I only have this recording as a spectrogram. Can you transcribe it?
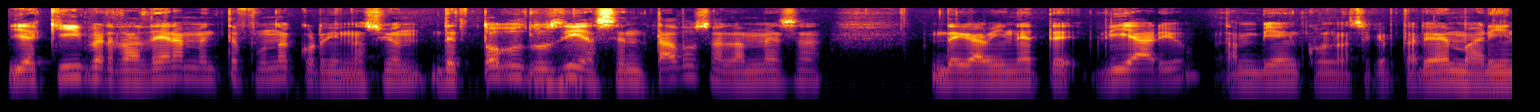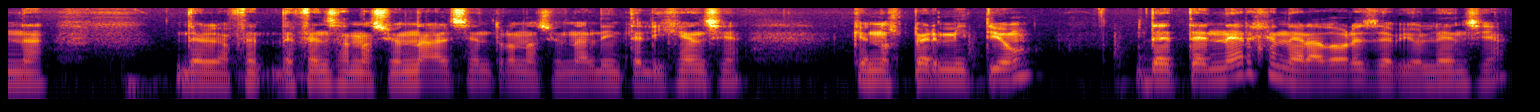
Y aquí verdaderamente fue una coordinación de todos los días, sentados a la mesa de gabinete diario, también con la Secretaría de Marina, de la Defensa Nacional, Centro Nacional de Inteligencia, que nos permitió detener generadores de violencia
